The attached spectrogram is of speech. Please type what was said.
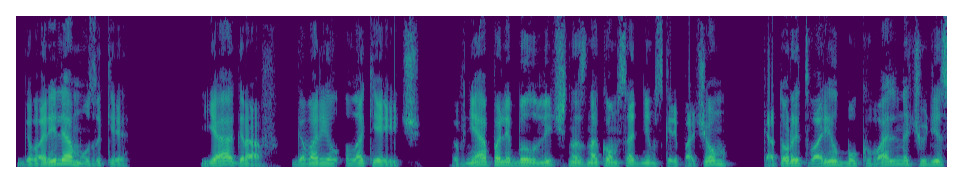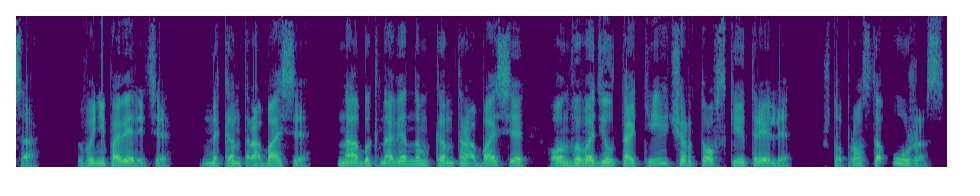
Говорили о музыке. «Я, граф», — говорил Лакеич, — «в Неаполе был лично знаком с одним скрипачом, который творил буквально чудеса. Вы не поверите, на контрабасе на обыкновенном контрабасе он выводил такие чертовские трели, что просто ужас.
